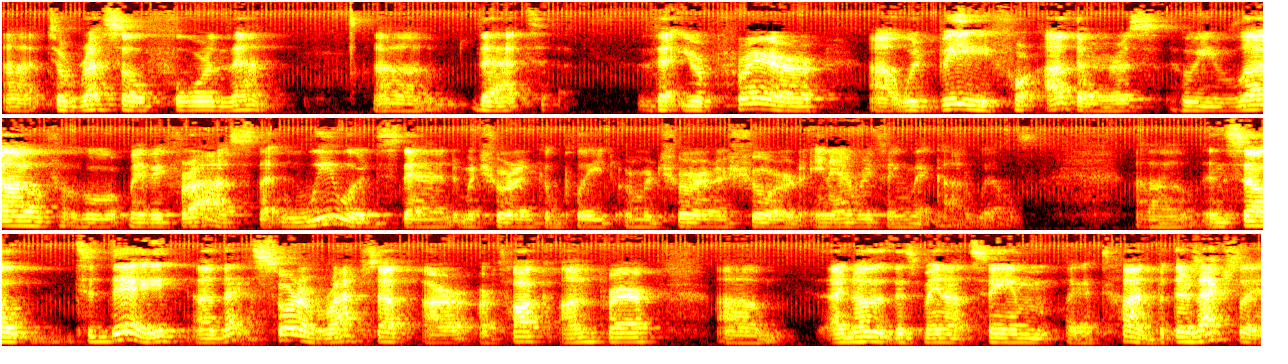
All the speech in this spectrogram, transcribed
uh, to wrestle for them um, that that your prayer uh, would be for others who you love, who maybe for us, that we would stand mature and complete or mature and assured in everything that God wills. Um, and so today, uh, that sort of wraps up our, our talk on prayer. Um, I know that this may not seem like a ton, but there's actually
